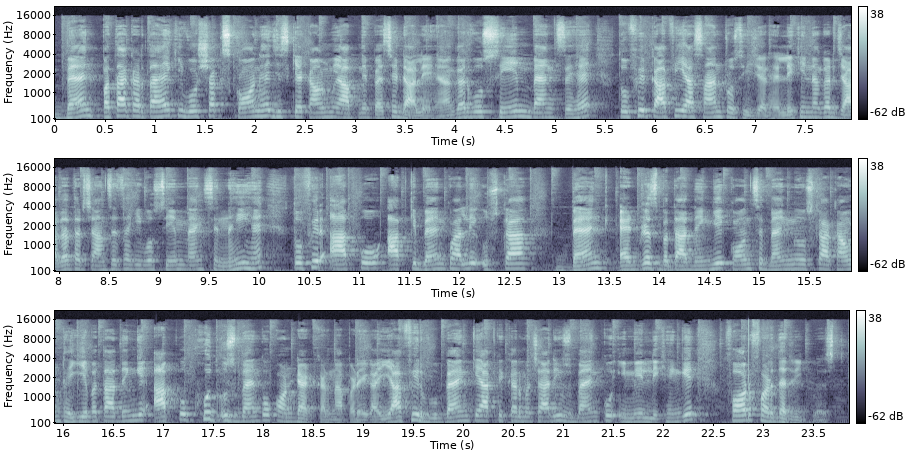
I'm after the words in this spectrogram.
बैंक पता करता है कि वो शख्स कौन है जिसके अकाउंट में आपने पैसे डाले हैं। अगर वो सेम बैंक से है तो फिर काफ़ी आसान प्रोसीजर है। लेकिन अगर ज़्यादातर चांसेस है कि वो सेम बैंक से नहीं है तो फिर आपको आपके बैंक वाले उसका बैंक एड्रेस बता देंगे। कौन से बैंक में उसका अकाउंट है, ये बता देंगे। आपको खुद उस बैंक को कॉन्टैक्ट करना पड़ेगा। या फिर वो बैंक के आपके कर्मचारी उस बैंक को ईमेल लिखेंगे फॉर फर्दर रिक्वेस्ट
